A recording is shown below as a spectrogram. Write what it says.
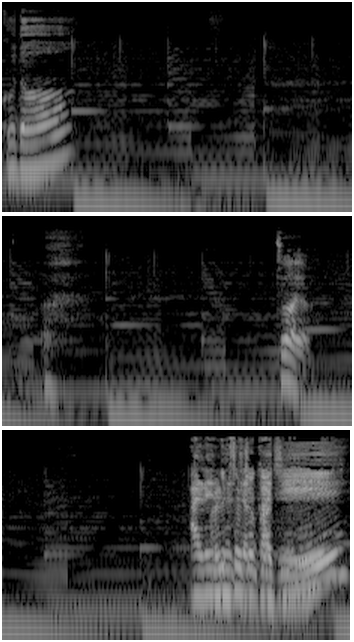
구독. 좋아요. 알림, 설정까지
